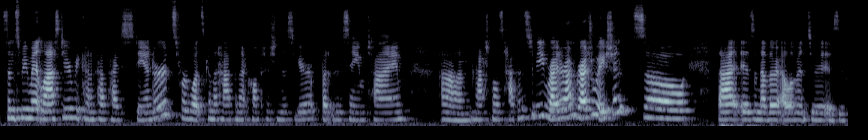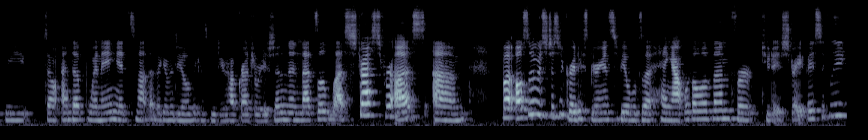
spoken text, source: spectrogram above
since we went last year, we kind of have high standards for what's going to happen at competition this year. But at the same time, um, nationals happens to be right around graduation, so that is another element to it. Is if we don't end up winning, it's not that big of a deal because we do have graduation, and that's a less stress for us. But also it's just a great experience to be able to hang out with all of them for two days straight basically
